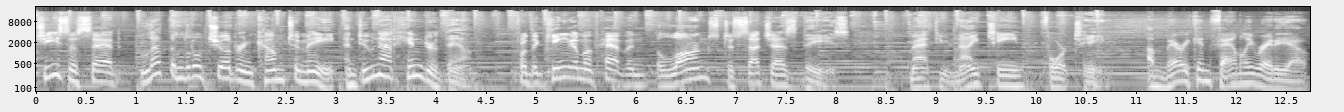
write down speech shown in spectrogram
Jesus said, Let the little children come to me, and do not hinder them, for the kingdom of heaven belongs to such as these. Matthew 19 14. American Family Radio.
